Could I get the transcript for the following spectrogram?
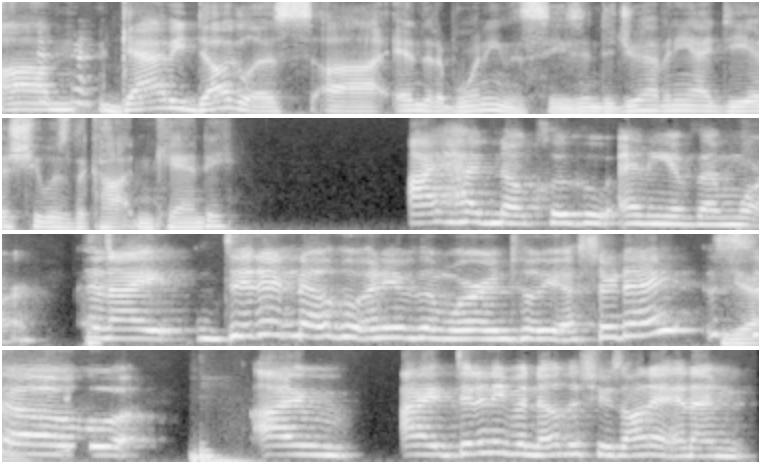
Um, Gabby Douglas uh, ended up winning this season. Did you have any idea she was the cotton candy? I had no clue who any of them were. and I didn't know who any of them were until yesterday. Yeah. So I'm I didn't even know that she was on it and I'm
